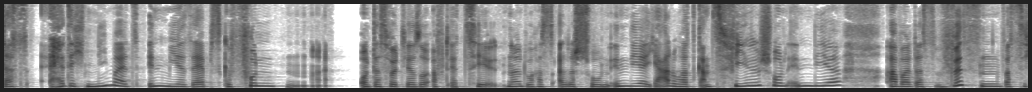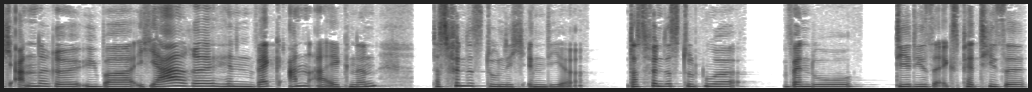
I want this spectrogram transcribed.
das hätte ich niemals in mir selbst gefunden. Und das wird ja so oft erzählt, ne? Du hast alles schon in dir. Ja, du hast ganz viel schon in dir, aber das Wissen, was sich andere über Jahre hinweg aneignen, das findest du nicht in dir. Das findest du nur, wenn du dir diese Expertise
